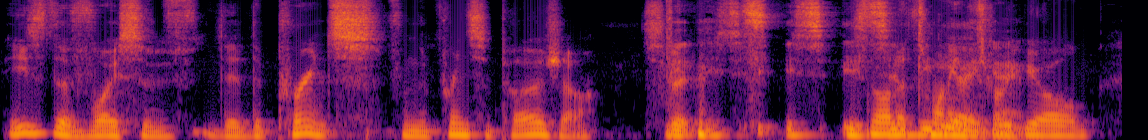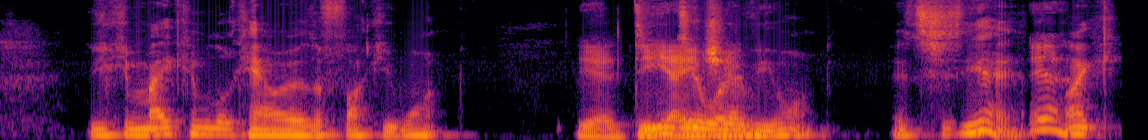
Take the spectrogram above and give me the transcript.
He's the voice of the the prince from the Prince of Persia. But it's, it's, it's He's not a twenty three year old. You can make him look however the fuck you want. Yeah, You do whatever you want. It's just yeah, Yeah. Like,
